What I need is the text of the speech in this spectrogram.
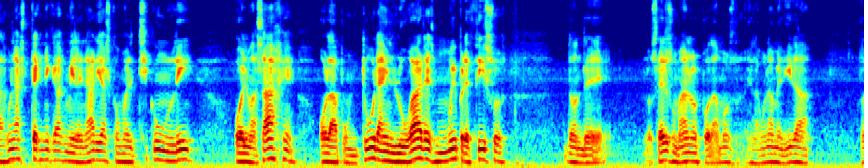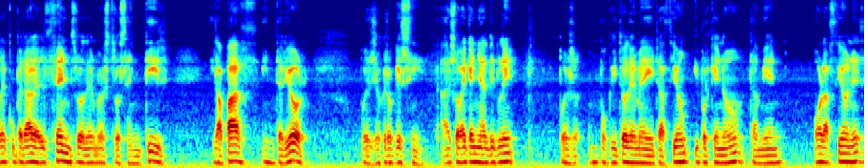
algunas técnicas milenarias como el Qigong Li o el masaje o la puntura en lugares muy precisos donde los seres humanos podamos en alguna medida recuperar el centro de nuestro sentir y la paz interior, pues yo creo que sí. A eso hay que añadirle pues un poquito de meditación y por qué no también oraciones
